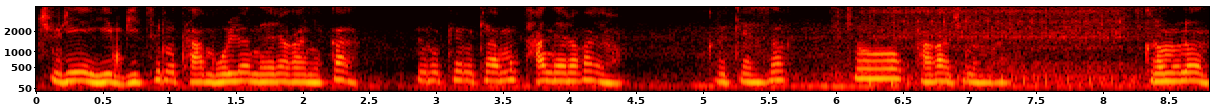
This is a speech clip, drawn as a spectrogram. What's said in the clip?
줄이 이 밑으로 다 몰려 내려가니까 이렇게 이렇게 하면 다 내려가요. 그렇게 해서 쭉 박아주는 거예요. 그러면은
